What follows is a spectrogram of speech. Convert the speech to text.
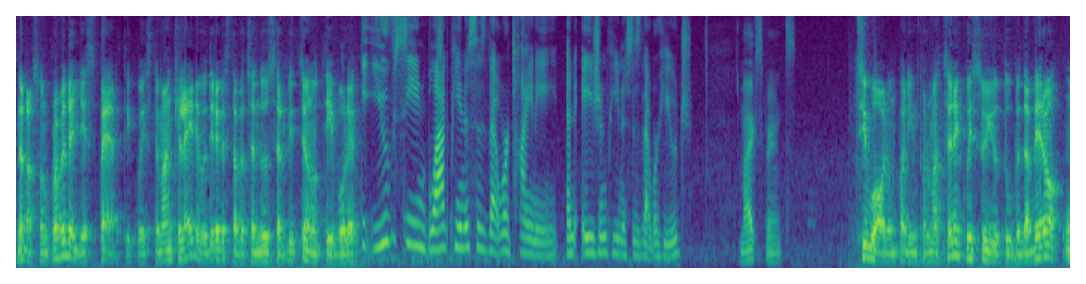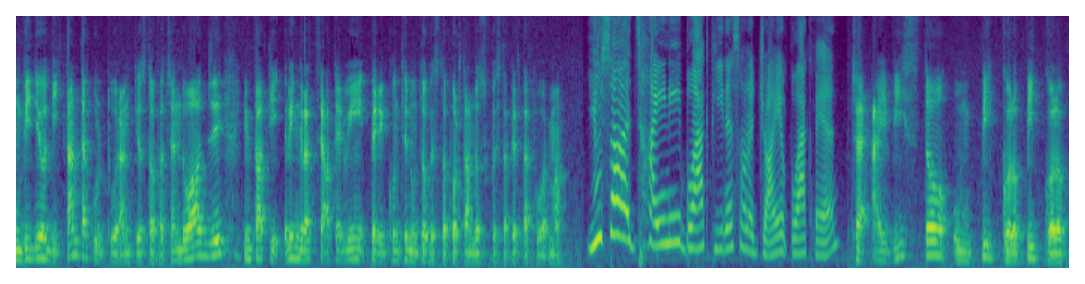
No, no, sono proprio degli esperti queste, ma anche lei devo dire che sta facendo un servizio notevole. You've seen black penises that were tiny and Asian penises that were huge? My experience. Ci vuole un po' di informazione qui su YouTube, davvero un video di tanta cultura anche io sto facendo oggi, infatti ringraziatevi per il contenuto che sto portando su questa piattaforma. You saw a tiny black penis on a giant black man? Cioè, hai visto un piccolo piccolo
